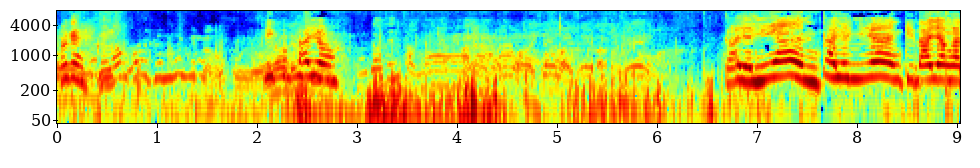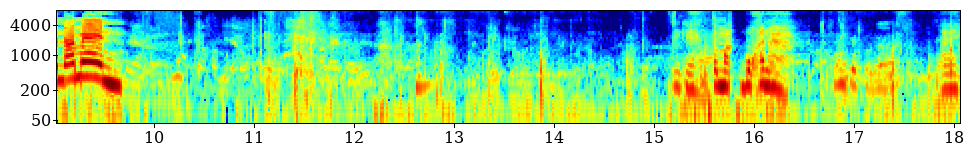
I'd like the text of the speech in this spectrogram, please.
Okay. Ikot tayo. Kaya niyo yan. Kaya niyo yan. Kinaya nga namin. Sige, tumakbo ka na. Ay.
